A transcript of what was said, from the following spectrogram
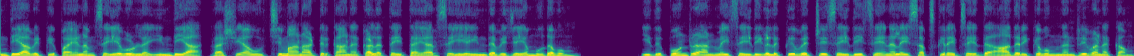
இந்தியாவிற்கு பயணம் செய்யவுள்ள இந்தியா ரஷ்யா உச்சிமாநாட்டிற்கான களத்தை தயார் செய்ய இந்த விஜயம் உதவும். இது போன்ற அண்மை செய்திகளுக்கு வெற்றி செய்தி சேனலை சப்ஸ்கிரைப் செய்து ஆதரிக்கவும் நன்றி வணக்கம்.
